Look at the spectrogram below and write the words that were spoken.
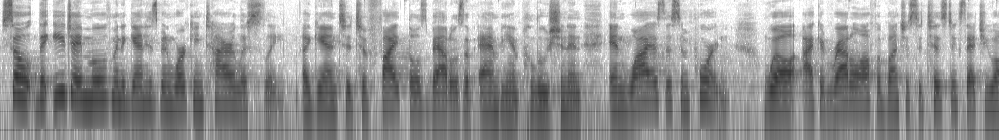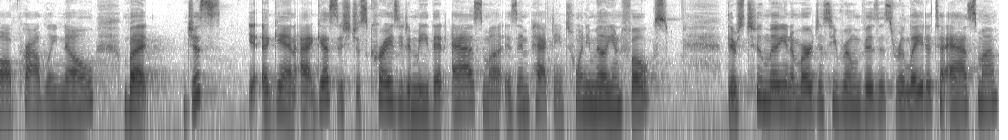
So the EJ movement, again, has been working tirelessly, again, to, to fight those battles of ambient pollution. And, and why is this important? Well, I could rattle off a bunch of statistics that you all probably know, but just, again, I guess it's just crazy to me that asthma is impacting 20 million folks. There's 2 million emergency room visits related to asthma,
